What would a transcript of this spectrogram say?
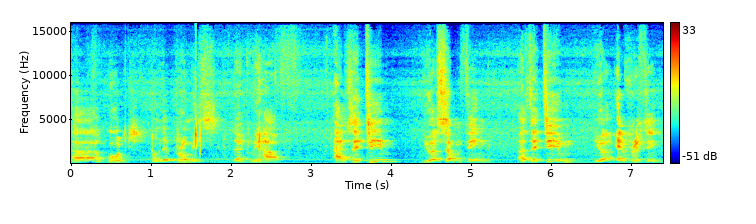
uh, good on the promise that we have. As a team, you are something. As a team, you are everything.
